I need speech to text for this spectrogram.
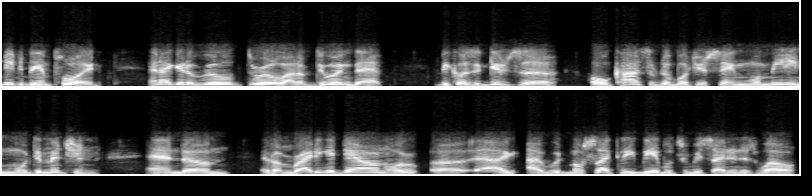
need to be employed. And I get a real thrill out of doing that because it gives the whole concept of what you're saying more meaning, more dimension. And um, if I'm writing it down, or uh, I, I would most likely be able to recite it as well.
